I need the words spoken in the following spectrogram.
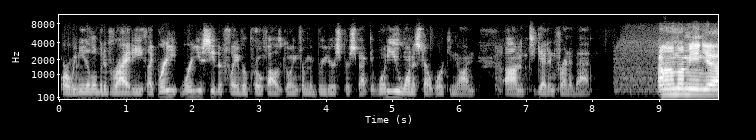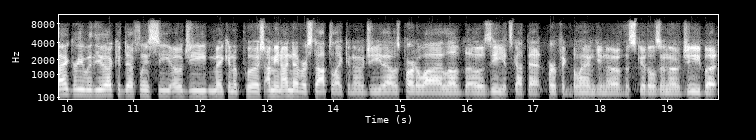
or we need a little bit of variety. Like, where do you, where do you see the flavor profiles going from a breeder's perspective? What do you want to start working on um, to get in front of that? Um, I mean, yeah, I agree with you. I could definitely see OG making a push. I mean, I never stopped like an OG. That was part of why I love the OZ. It's got that perfect blend, you know, of the Skittles and OG. But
